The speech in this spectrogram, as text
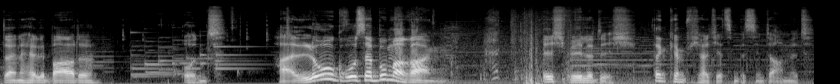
deine helle Bade. Und hallo, großer Bumerang. Ich wähle dich. Dann kämpfe ich halt jetzt ein bisschen damit.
